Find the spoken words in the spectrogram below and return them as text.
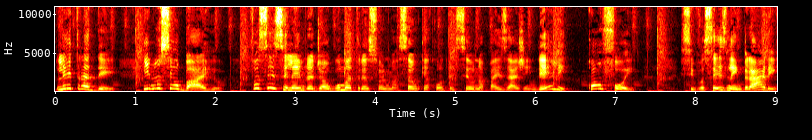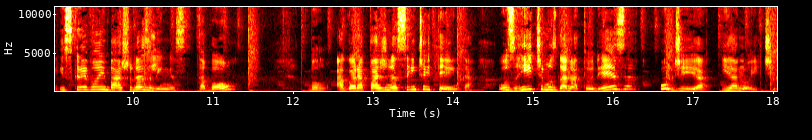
Letra D. E no seu bairro? Você se lembra de alguma transformação que aconteceu na paisagem dele? Qual foi? Se vocês lembrarem, escrevam embaixo nas linhas, tá bom? Bom, agora a página 180. Os ritmos da natureza, o dia e a noite.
